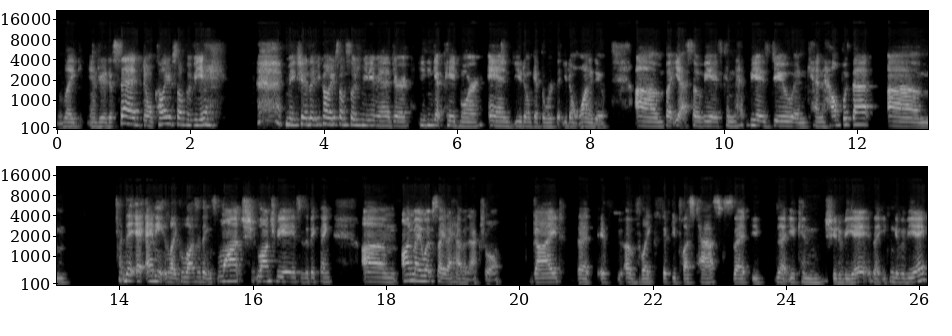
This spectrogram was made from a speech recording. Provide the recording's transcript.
like Andrea just said, don't call yourself a VA. Make sure that you call yourself a social media manager. You can get paid more, and you don't get the work that you don't want to do. Um, but yeah, so VAs can VAs do and can help with that. Um, they, any like lots of things. Launch launch VAs is a big thing. Um, on my website, I have an actual guide that if of like 50 plus tasks that you that you can shoot a VA that you can give a VA.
